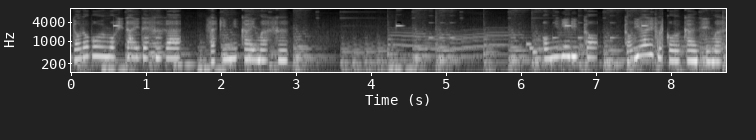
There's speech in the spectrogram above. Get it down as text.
泥棒もしたいですが、先に買います。おにぎりと、とりあえず交換します。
